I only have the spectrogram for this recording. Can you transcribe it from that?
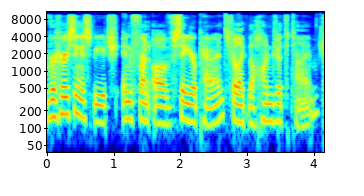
rehearsing a speech in front of, say, your parents for like the hundredth time,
